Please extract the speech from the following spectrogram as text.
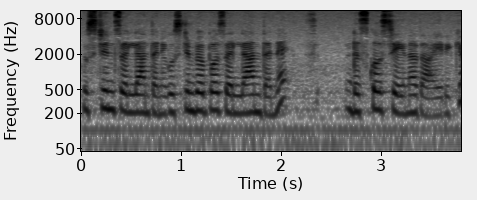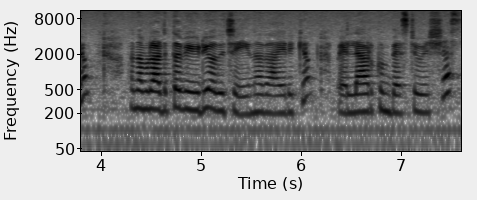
ക്വസ്റ്റ്യൻസ് എല്ലാം തന്നെ ക്വസ്റ്റ്യൻ പേപ്പേഴ്സ് എല്ലാം തന്നെ ഡിസ്കസ് ചെയ്യുന്നതായിരിക്കും. അപ്പോൾ നമ്മൾ അടുത്ത വീഡിയോ അത് ചെയ്യുന്നതായിരിക്കും. അപ്പോൾ എല്ലാവർക്കും ബെസ്റ്റ് വിഷസ്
